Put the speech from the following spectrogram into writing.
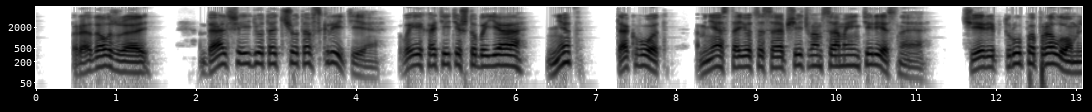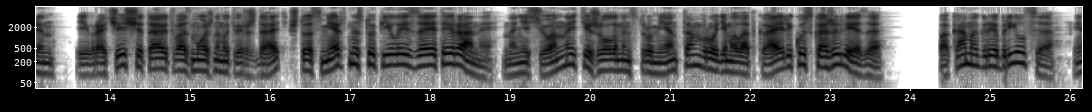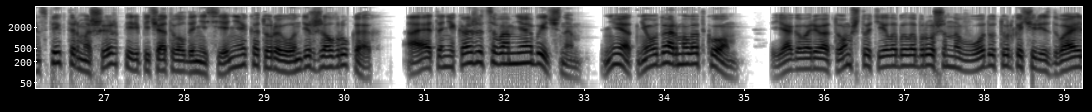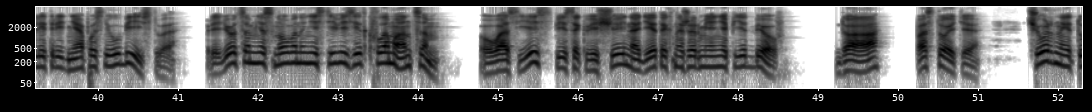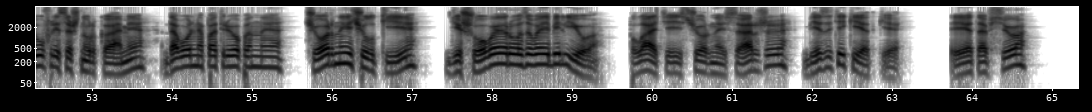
«Продолжай». «Дальше идет отчет о вскрытии. Вы хотите, чтобы я...» «Нет?» Так вот, мне остается сообщить вам самое интересное. Череп трупа проломлен, и врачи считают возможным утверждать, что смерть наступила из-за этой раны, нанесенной тяжелым инструментом вроде молотка или куска железа. Пока Мегре брился, инспектор Машер перепечатывал донесение, которое он держал в руках. «А это не кажется вам необычным?» «Нет, не удар молотком. Я говорю о том, что тело было брошено в воду только через два или три дня после убийства. Придется мне снова нанести визит к фламандцам. У вас есть список вещей, надетых на Жермене Пьетбёв? Да. Постойте. Черные туфли со шнурками, довольно потрепанные, черные чулки, дешевое розовое белье, платье из черной саржи, без этикетки. И это все?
